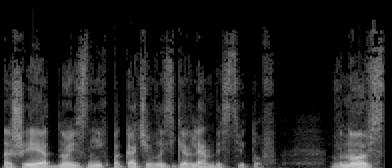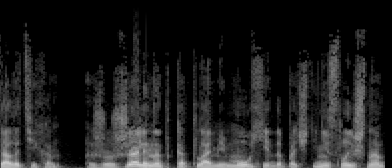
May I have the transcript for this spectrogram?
На шее одной из них покачивалась гирлянда из цветов. Вновь стало тихо. Жужжали над котлами мухи, да почти неслышно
